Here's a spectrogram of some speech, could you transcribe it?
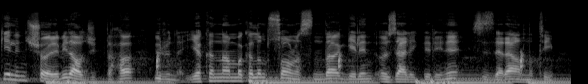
Gelin şöyle birazcık daha ürüne yakından bakalım. Sonrasında gelin özelliklerini sizlere anlatayım.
